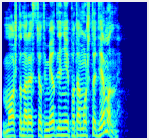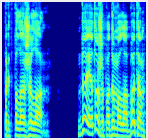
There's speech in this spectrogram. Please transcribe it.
Может, она растет медленнее, потому что демон? Предположил он. Да, я тоже подумал об этом,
